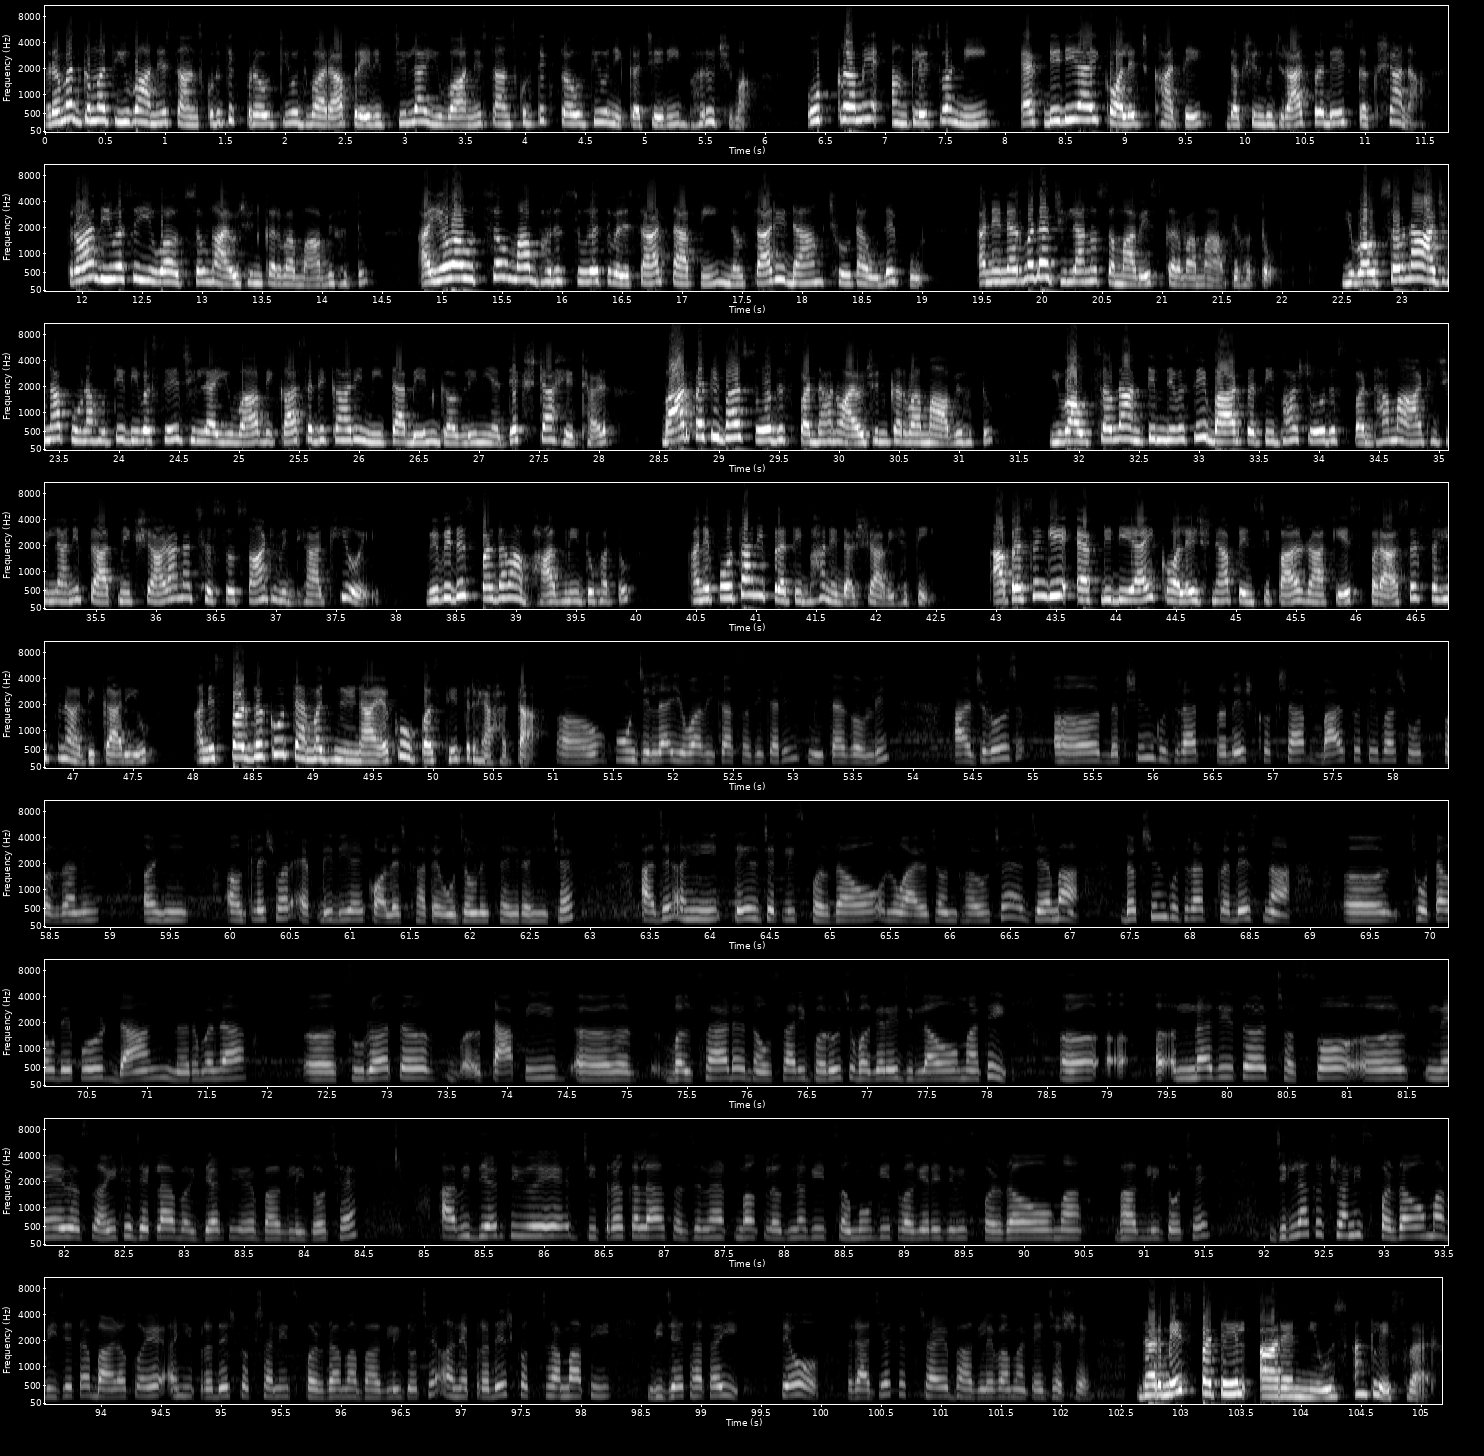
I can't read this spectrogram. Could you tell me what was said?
રમતગમત યુવા અને સાંસ્કૃતિક પ્રવૃત્તિઓ દ્વારા પ્રેરિત જિલ્લા યુવા અને સાંસ્કૃતિક પ્રવૃત્તિઓની કચેરી ભરૂચમાં. ઉપક્રમે અંકલેશ્વરની એફડીડીઆઈ કોલેજ ખાતે દક્ષિણ ગુજરાત પ્રદેશ કક્ષાના ત્રણ દિવસીય યુવા ઉત્સવનું આયોજન કરવામાં આવ્યું હતું. આ યુવા ઉત્સવમાં ભરૂચ, સુરત, વલસાડ, તાપી, નવસારી, ડાંગ, છોટા ઉદેપુર અને નર્મદા જિલ્લાનો સમાવેશ કરવામાં આવ્યો હતો. યુવા ઉત્સવના આજના પૂર્ણાહુતિ દિવસે જિલ્લા યુવા વિકાસ અધિકારી મીતાબેન ગવલીની અધ્યક્ષતા હેઠળ બાળ પ્રતિભા શોધ સ્પર્ધાનું આયોજન કરવામાં આવ્યું હતું. યુવા ઉત્સવના અંતિમ દિવસે બાળ પ્રતિભા શોધ સ્પર્ધામાં આઠ જિલ્લાની પ્રાથમિક શાળાના છસો સાઠ વિદ્યાર્થીઓએ વિવિધ સ્પર્ધામાં ભાગ લીધો હતો અને પોતાની પ્રતિભાને દર્શાવી હતી. આ પ્રસંગે એફડીડીઆઈ કોલેજના પ્રિન્સિપાલ રાકેશ પરાસર સહિતના અધિકારીઓ અને સ્પર્ધકો તેમજ નિર્ણાયકો ઉપસ્થિત રહ્યા હતા. હું જિલ્લા યુવા વિકાસ અધિકારી મીતા ગવલી આજરોજ દક્ષિણ ગુજરાત પ્રદેશ કક્ષા બાળ પ્રતિભા શોધ સ્પર્ધાની અહીં અંકલેશ્વર એફડીડીઆઈ કોલેજ ખાતે ઉજવણી થઈ રહી છે. આજે અહીં તેર જેટલી સ્પર્ધાઓનું આયોજન થયું છે, જેમાં દક્ષિણ ગુજરાત પ્રદેશના છોટાઉદેપુર, ડાંગ, નર્મદા સુરત તાપી વલસાડ, નવસારી, ભરૂચ વગેરે જિલ્લાઓમાંથી અંદાજિત છસો ને સાહીઠ જેટલા વિદ્યાર્થીઓએ ભાગ લીધો છે. આ વિદ્યાર્થીઓએ ચિત્રકલા, સર્જનાત્મક, લગ્નગીત, સમૂહગીત વગેરે જેવી સ્પર્ધાઓમાં ભાગ લીધો છે. જિલ્લા કક્ષાની સ્પર્ધાઓમાં વિજેતા બાળકોએ અહીં પ્રદેશ કક્ષાની સ્પર્ધામાં ભાગ લીધો છે અને પ્રદેશ કક્ષામાંથી વિજેતા થઈ તેઓ રાજ્ય કક્ષાએ ભાગ લેવા માટે જશે. Dharmesh Patel, RN news Ankleshwar.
